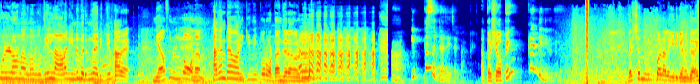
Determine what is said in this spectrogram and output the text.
ഫുൾ ഓൺ എനർജിയിൽ നാളെ വീണ്ടും വരുന്നതായിരിക്കും. അതെ. ഞാൻ ഫുൾ ഓണാണ് അതെന്താ ഓൺ എനിക്ക് നീ പൊറോട്ട ഇപ്പൊ സെറ്റാ ചേട്ടാ അപ്പൊ ഷോപ്പിംഗ് കണ്ടിന്യൂ വിശന്ന് പടലയിരിക്കാണ് ഗായ്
